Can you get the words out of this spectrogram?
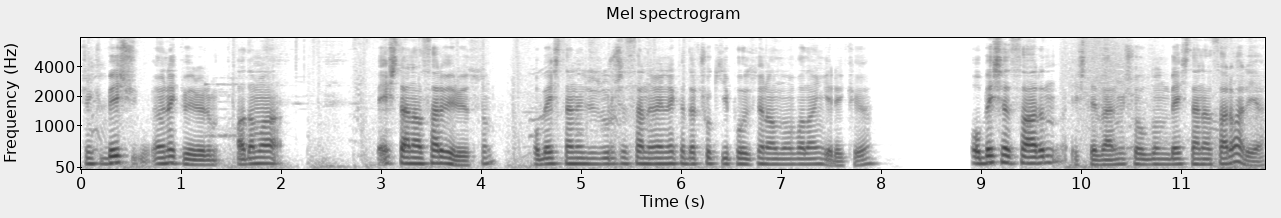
Çünkü 5 örnek veriyorum. Adama 5 tane hasar veriyorsun. O 5 tane düz vuruş hasarını verene kadar çok iyi pozisyon alman falan gerekiyor. O 5 hasarın işte vermiş olduğun 5 tane hasar var ya.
